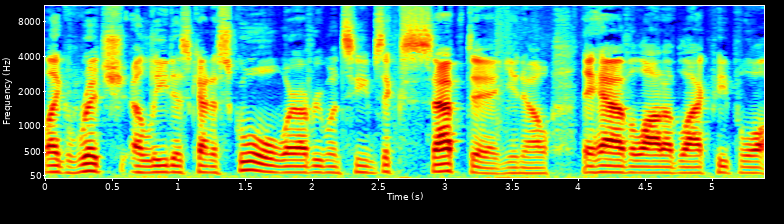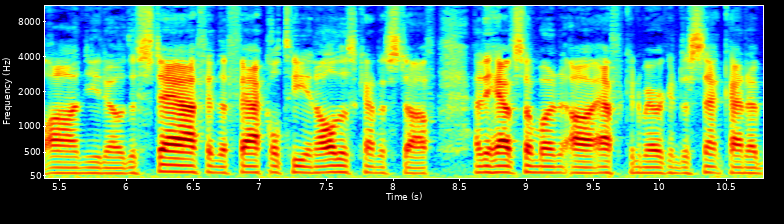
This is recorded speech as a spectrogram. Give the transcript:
like rich elitist kind of school where everyone seems accepting. You know, they have a lot of black people on you know the staff and the faculty and all this kind of stuff, and they have someone uh, African American descent kind of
